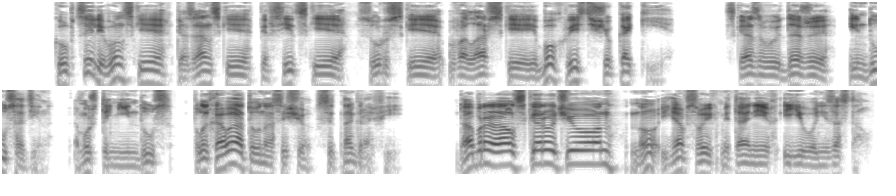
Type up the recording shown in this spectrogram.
Купцы ливонские, казанские, персидские, суржские, валашские и бог весть еще какие. Сказывают, даже индус один, а может и не индус. Плоховато у нас еще с этнографией. Добрался, короче, он, но я в своих метаниях его не застал.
